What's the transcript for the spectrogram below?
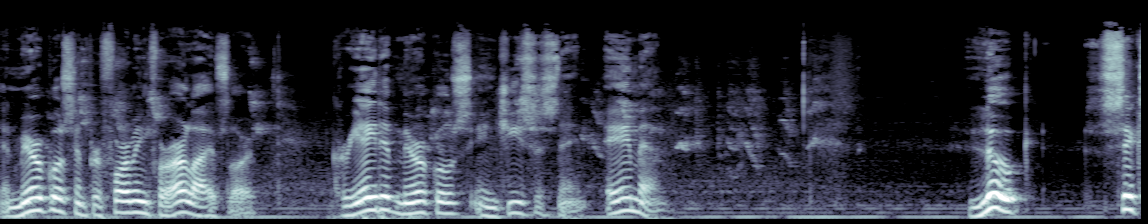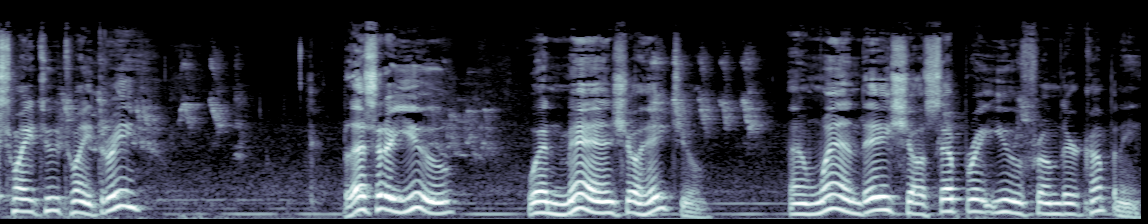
and miracles and performing for our lives, Lord. Creative miracles in Jesus' name. Amen. Luke 6 22 23. Blessed are you when men shall hate you, and when they shall separate you from their company,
